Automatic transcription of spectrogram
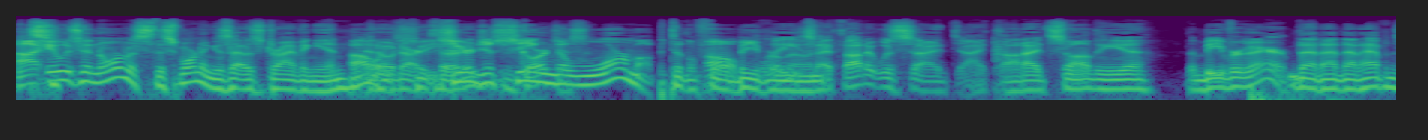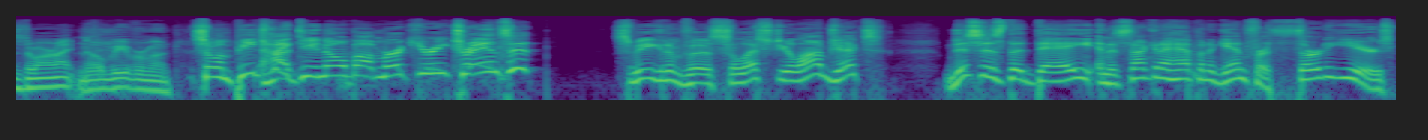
uh, it was enormous this morning as I was driving in. Oh, so, you're just seeing the warm up to the full oh, beaver please. moon. I thought it was. I, I thought I saw the uh, the beaver there. that uh, that happens tomorrow night. No beaver moon. So impeachment. How do you know about Mercury transit? Speaking of uh, celestial objects, this is the day, and it's not going to happen again for 30 years,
